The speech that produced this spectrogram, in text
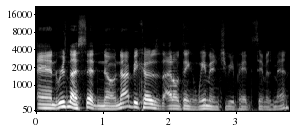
and reason I said no, not because I don't think women should be paid the same as men.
